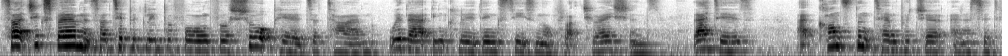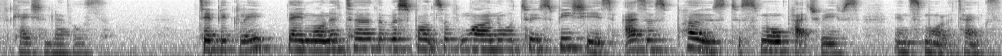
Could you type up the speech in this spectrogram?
Such experiments are typically performed for short periods of time without including seasonal fluctuations, that is, at constant temperature and acidification levels. Typically, they monitor the response of one or two species as opposed to small patch reefs in smaller tanks.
